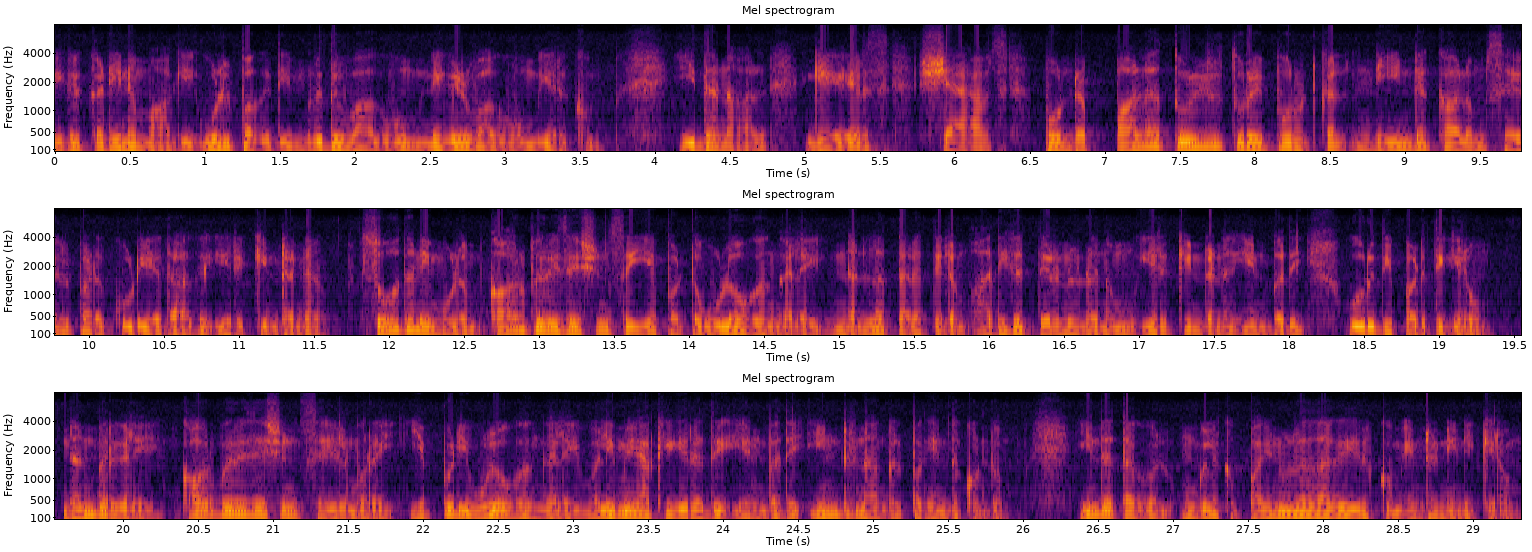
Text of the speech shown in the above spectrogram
மிக கடினமாகி உள்பகுதி மிருதுவாகவும் நெகிழ்வாகவும் இருக்கும். இதனால் கேர்ஸ் ஷாப்ஸ் போன்ற பல தொழில்துறை பொருட்கள் நீண்ட காலம் செயல்படக்கூடியதாக இருக்கின்றன. சோதனை மூலம் கார்பரைசேஷன் செய்யப்பட்ட உலோகங்களை நல்ல தரத்திலும் அதிக திறனுடனும் இருக்கின்றன என்பதை உறுதிப்படுத்துகிறோம். நண்பர்களே கார்பரைசேஷன் செயல்முறை எப்படி உலோகங்களை வலிமையாக்குகிறது என்பதை இன்று நாங்கள் பகிர்ந்து கொண்டோம். இந்த தகவல் உங்களுக்கு பயனுள்ளதாக இருக்கும் என்று நினைக்கிறோம்.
